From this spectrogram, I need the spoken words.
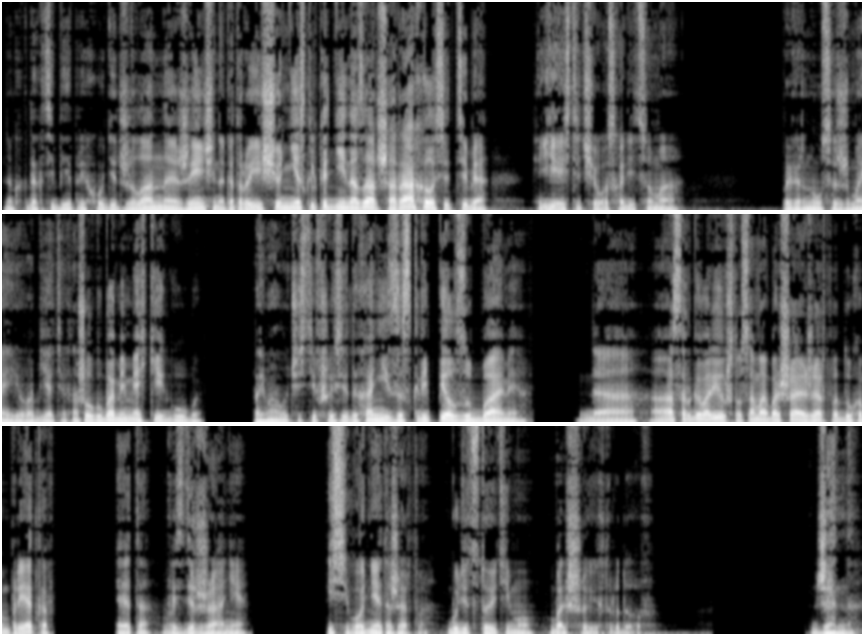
Но когда к тебе приходит желанная женщина, которая еще несколько дней назад шарахалась от тебя, есть от чего сходить с ума. Повернулся, сжимая ее в объятиях, нашел губами мягкие губы, поймал участившееся дыхание и заскрипел зубами. Да, Асар говорил, что самая большая жертва духом предков это воздержание. И сегодня эта жертва будет стоить ему больших трудов. «Дженна!»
